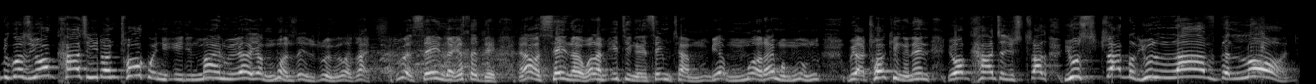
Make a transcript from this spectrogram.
Because your culture, you don't talk when you eat. In mine, we are, yeah, right. We were saying that yesterday, and I was saying that while I'm eating at the same time. Yeah, we are talking, and then your culture, you struggle. You struggle. You love the Lord.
